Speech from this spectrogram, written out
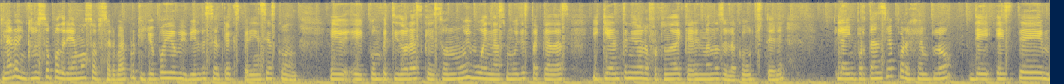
Claro, incluso podríamos observar, porque yo he podido vivir de cerca experiencias con eh, competidoras que son muy buenas, muy destacadas y que han tenido la fortuna de caer en manos de la coach Tere. La importancia, por ejemplo, de este,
